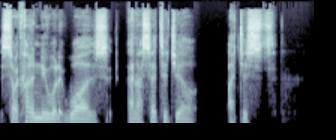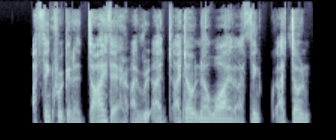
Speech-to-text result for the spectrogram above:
so I kind of knew what it was. And I said to Jill, I just, I think we're going to die there. I, re- I, I don't know why. I think I don't.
